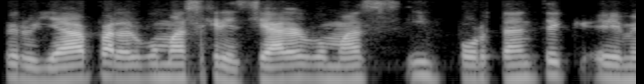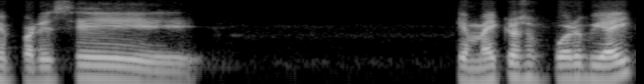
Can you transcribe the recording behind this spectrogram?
pero ya para algo más gerencial, algo más importante, eh, me parece que Microsoft Power BI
